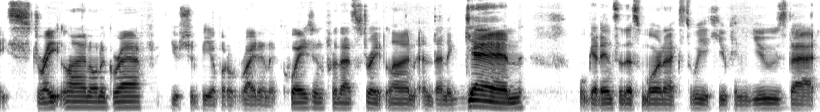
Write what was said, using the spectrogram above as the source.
a straight line on a graph, you should be able to write an equation for that straight line. And then again, we'll get into this more next week, you can use that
